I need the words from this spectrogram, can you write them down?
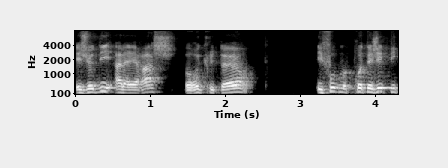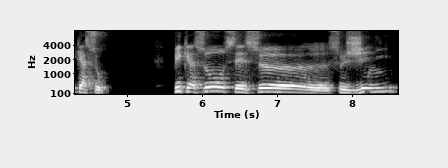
Et je dis à la RH, aux recruteurs, il faut me protéger Picasso. Picasso, c'est ce, ce génie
